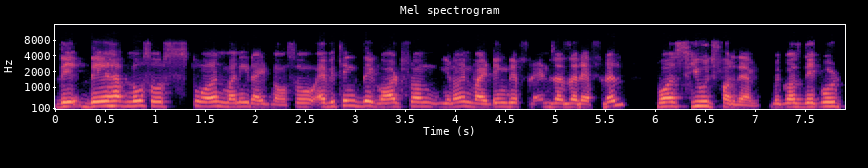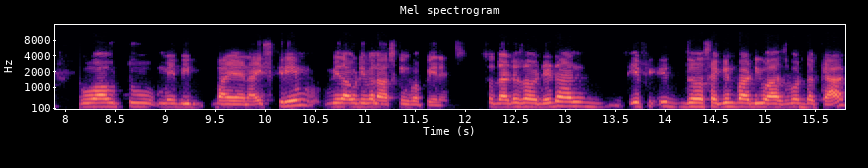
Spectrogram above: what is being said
they they have no source to earn money right now. So everything they got from you know inviting their friends as a referral was huge for them because they could go out to maybe buy an ice cream without even asking for parents. So that is how I did. And if, if the second part you asked about the CAC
